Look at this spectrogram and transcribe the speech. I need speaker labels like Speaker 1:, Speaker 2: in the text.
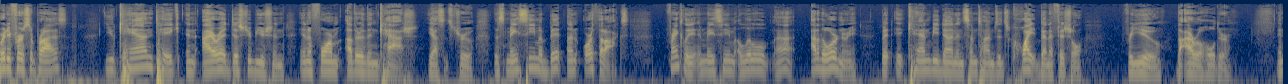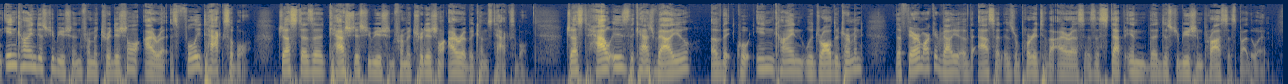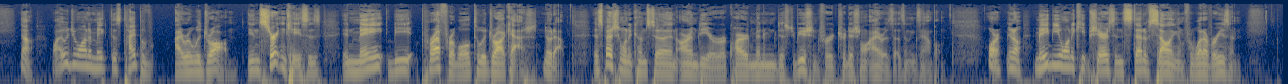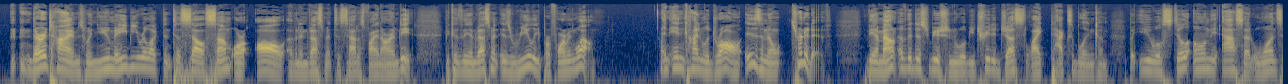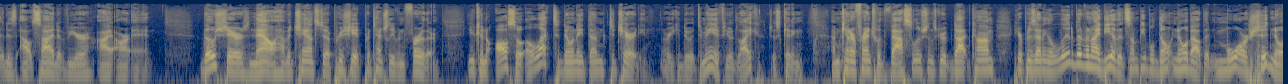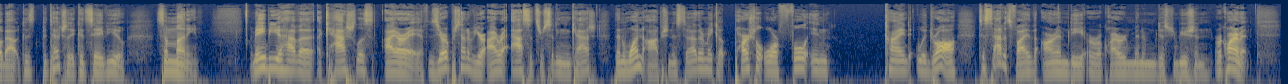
Speaker 1: Ready for a surprise? You can take an IRA distribution in a form other than cash. Yes, it's true. This may seem a bit unorthodox. Frankly, it may seem a little uh, out of the ordinary, but it can be done, and sometimes it's quite beneficial for you, the IRA holder. An in kind distribution from a traditional IRA is fully taxable, just as a cash distribution from a traditional IRA becomes taxable. Just how is the cash value of the quote in kind withdrawal determined? The fair market value of the asset is reported to the IRS as a step in the distribution process, by the way. Now, why would you want to make this type of IRA withdrawal? In certain cases, it may be preferable to withdraw cash, no doubt, especially when it comes to an RMD or required minimum distribution for traditional IRAs, as an example. Or, you know, maybe you want to keep shares instead of selling them for whatever reason. there are times when you may be reluctant to sell some or all of an investment to satisfy an RMD because the investment is really performing well. An in kind withdrawal is an alternative. The amount of the distribution will be treated just like taxable income, but you will still own the asset once it is outside of your IRA. Those shares now have a chance to appreciate potentially even further. You can also elect to donate them to charity, or you could do it to me if you would like. Just kidding. I'm Kenner French with VastSolutionsGroup.com, here presenting a little bit of an idea that some people don't know about that more should know about because potentially it could save you some money. Maybe you have a, a cashless IRA. If 0% of your IRA assets are sitting in cash, then one option is to either make a partial or full in kind withdrawal to satisfy the RMD or required minimum distribution requirement.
